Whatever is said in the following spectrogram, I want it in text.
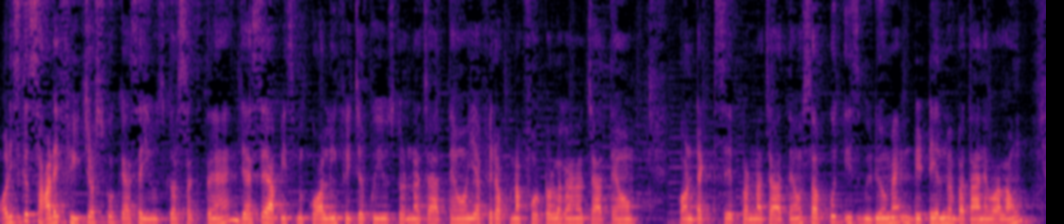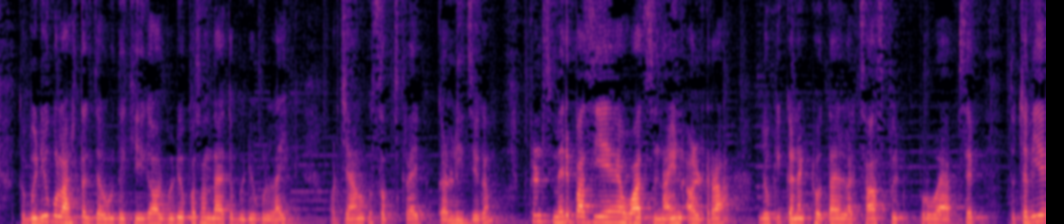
और इसके सारे फीचर्स को कैसे यूज़ कर सकते हैं। जैसे आप इसमें कॉलिंग फीचर को यूज़ करना चाहते हो या फिर अपना फ़ोटो लगाना चाहते हो, कॉन्टैक्ट सेव करना चाहते हो, सब कुछ इस वीडियो में डिटेल में बताने वाला हूँ। तो वीडियो को लास्ट तक ज़रूर देखिएगा और वीडियो पसंद आए तो वीडियो को लाइक और चैनल को सब्सक्राइब कर लीजिएगा। फ्रेंड्स, मेरे पास ये है वॉच नाइन अल्ट्रा जो कि कनेक्ट होता है लक्षास फिट प्रो ऐप से। तो चलिए,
